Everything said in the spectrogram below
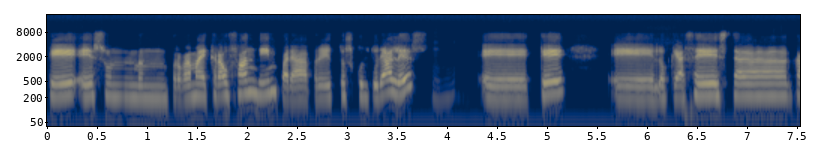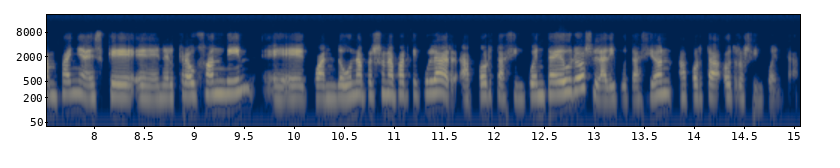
que es un, programa de crowdfunding para proyectos culturales eh, que eh, lo que hace esta campaña es que eh, en el crowdfunding, eh, cuando una persona particular aporta 50 euros, la Diputación aporta otros 50.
